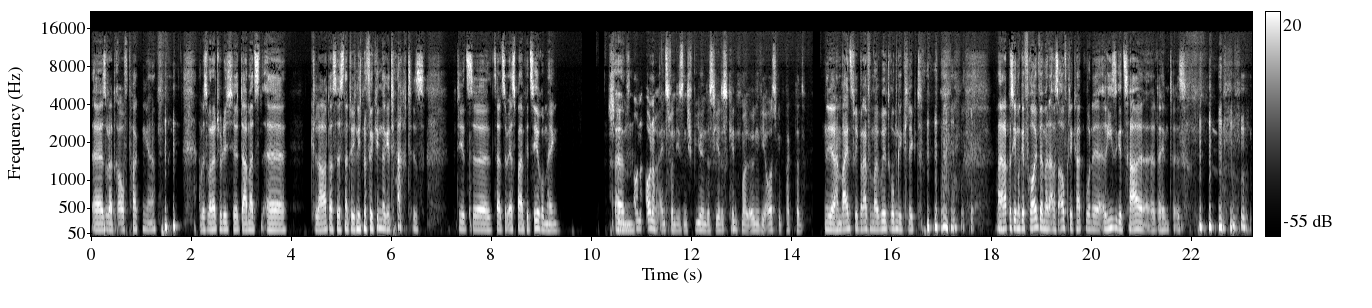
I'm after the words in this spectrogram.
äh, so da drauf packen, ja. Aber es war natürlich äh, damals äh, klar, dass es natürlich nicht nur für Kinder gedacht ist, die jetzt äh, da zum ersten Mal am PC rumhängen. Stimmt, Ähm. auch, noch eins von diesen Spielen, das jedes Kind mal irgendwie ausgepackt hat. Ja, am Weinsfried einfach mal wild rumgeklickt. Man hat man sich immer gefreut, wenn man da was aufgeklickt hat, wo eine riesige Zahl äh, dahinter ist.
